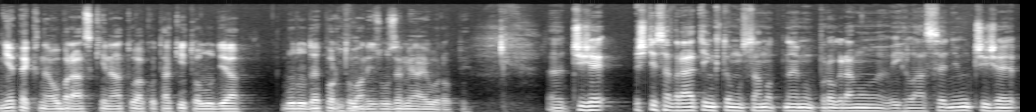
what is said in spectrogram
nepekné obrázky na to, ako takíto ľudia budú deportovaní z územia Európy. Čiže ešte sa vrátim k tomu samotnému programovému vyhláseniu. Čiže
